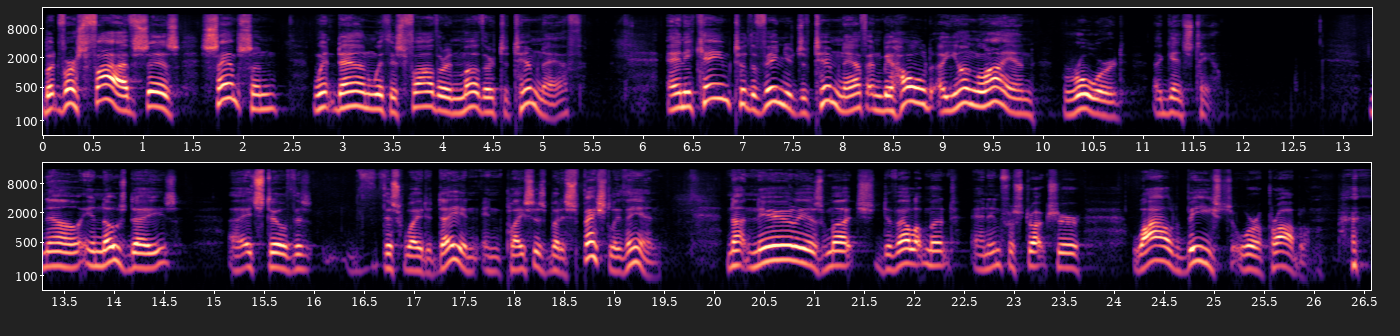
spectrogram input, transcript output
but verse 5 says Samson went down with his father and mother to Timnath, and he came to the vineyards of Timnath, and behold, a young lion roared against him. Now, in those days, uh, it's still this, this way today in, in places, but especially then, not nearly as much development and infrastructure. Wild beasts were a problem.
